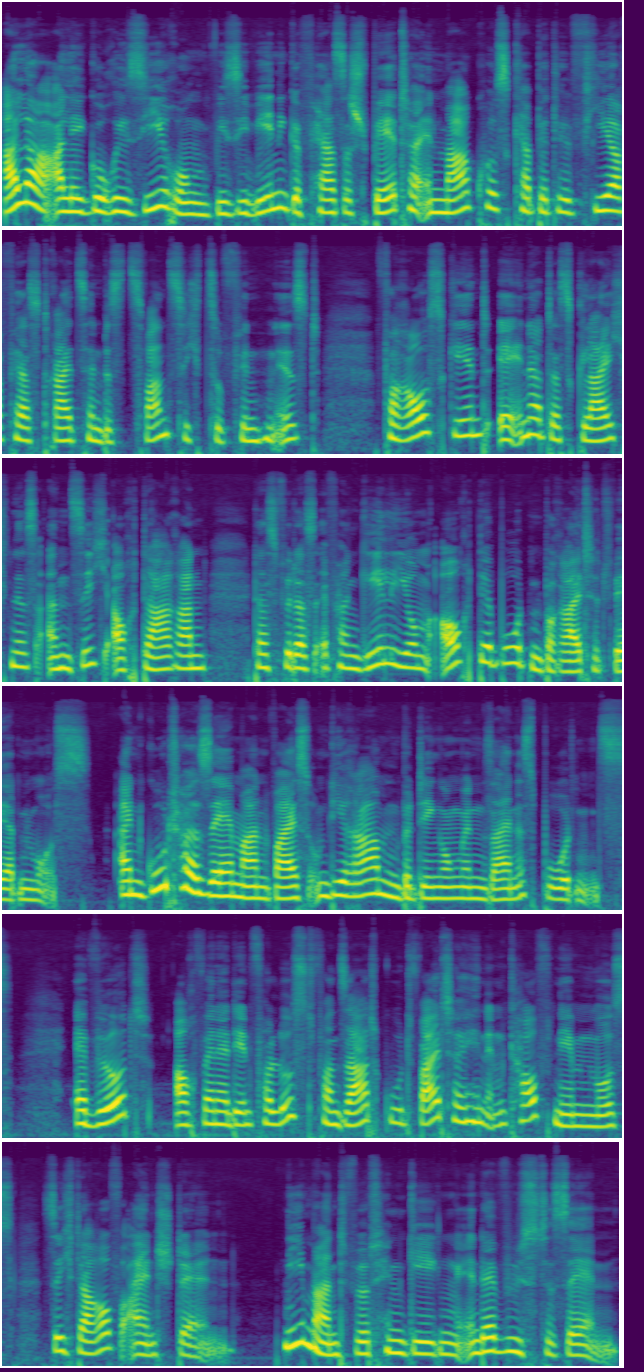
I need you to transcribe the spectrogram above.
Aller Allegorisierung, wie sie wenige Verse später in Markus Kapitel 4, Vers 13 bis 20 zu finden ist, Vorausgehend erinnert das Gleichnis an sich auch daran, dass für das Evangelium auch der Boden bereitet werden muss. Ein guter Sämann weiß um die Rahmenbedingungen seines Bodens. Er wird, auch wenn er den Verlust von Saatgut weiterhin in Kauf nehmen muss, sich darauf einstellen. Niemand wird hingegen in der Wüste säen.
